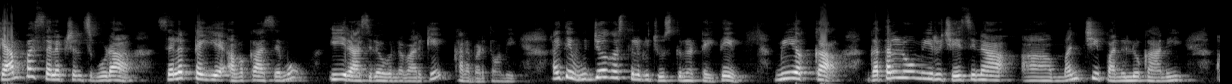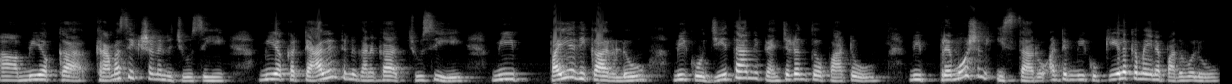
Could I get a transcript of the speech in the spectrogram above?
క్యాంపస్ సెలక్షన్స్ కూడా సెలెక్ట్ అయ్యే అవకాశము ఈ రాశిలో ఉన్న వారికి కనబడుతోంది. అయితే ఉద్యోగస్తులకు చూసుకున్నట్టయితే మీ యొక్క గతంలో మీరు చేసిన మంచి పనులు కానీ మీ యొక్క క్రమశిక్షణను చూసి మీ యొక్క టాలెంట్ను కనుక చూసి మీ పై అధికారులు మీకు జీతాన్ని పెంచడంతో పాటు మీ ప్రమోషన్ ఇస్తారు. అంటే మీకు కీలకమైన పదవులు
